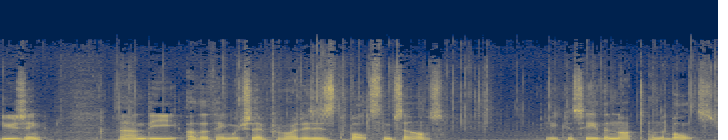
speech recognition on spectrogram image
using. And the other thing which they've provided is the bolts themselves you can see the nut and the bolts.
